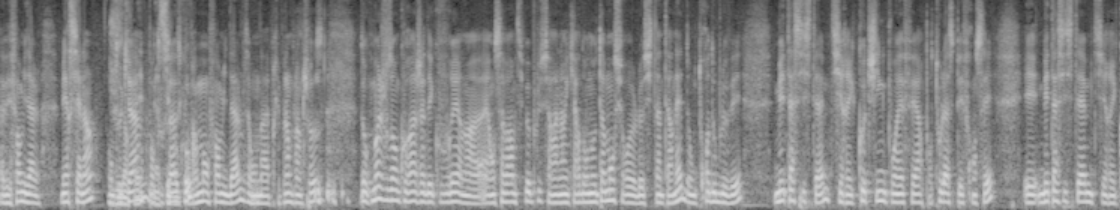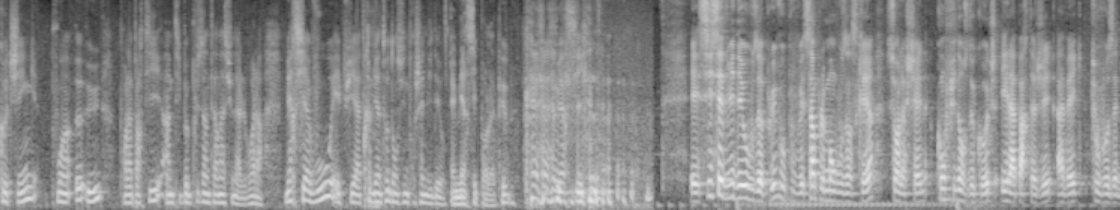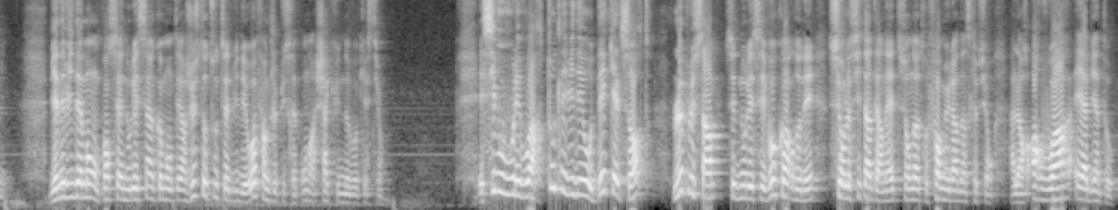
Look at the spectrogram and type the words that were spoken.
Ah, formidable. Merci Alain, en tout cas, pour tout ça. C'est vraiment formidable. On a appris plein plein de choses. donc moi, je vous encourage à découvrir euh, et en savoir un petit peu plus sur Alain Cardon, notamment sur le site internet, donc www.metasystem-coaching.fr pour tout l'aspect français et metasystem-coaching.eu pour la partie un petit peu plus internationale. Voilà. Merci à vous et puis à très bientôt dans une prochaine vidéo. Et merci pour la pub. merci. Et si cette vidéo vous a plu, vous pouvez simplement vous inscrire sur la chaîne Confidence de Coach et la partager avec tous vos amis. Bien évidemment, pensez à nous laisser un commentaire juste au-dessous de cette vidéo afin que je puisse répondre à chacune de vos questions. Et si vous voulez voir toutes les vidéos dès qu'elles sortent, le plus simple, c'est de nous laisser vos coordonnées sur le site internet, sur notre formulaire d'inscription. Alors au revoir et à bientôt.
